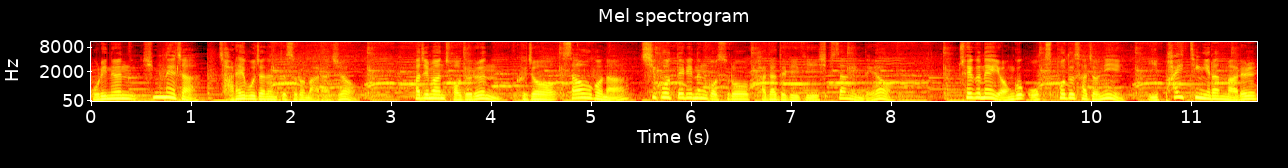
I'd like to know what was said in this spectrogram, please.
우리는 힘내자, 잘해보자는 뜻으로 말하죠. 하지만 저들은 그저 싸우거나 치고 때리는 것으로 받아들이기 십상인데요. 최근에 영국 옥스퍼드 사전이 이 파이팅이란 말을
